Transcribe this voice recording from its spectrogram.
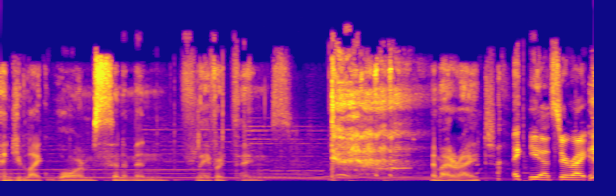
And you like warm cinnamon flavored things. Am I right? yes, you're right.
